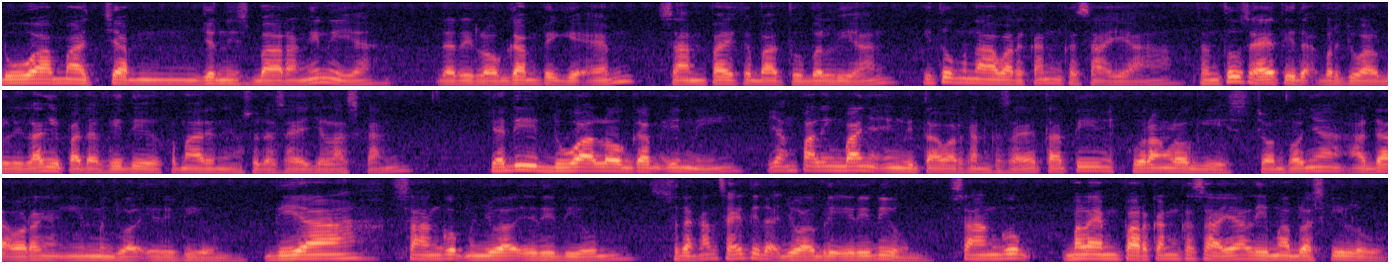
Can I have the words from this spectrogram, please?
dua macam jenis barang ini ya dari logam PGM sampai ke batu berlian itu menawarkan ke saya. Tentu saya tidak berjual beli lagi pada video kemarin yang sudah saya jelaskan. Jadi dua logam ini yang paling banyak yang ditawarkan ke saya tapi kurang logis. Contohnya ada orang yang ingin menjual iridium. Dia sanggup menjual iridium sedangkan saya tidak jual beli iridium. Sanggup melemparkan ke saya 15 kilo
